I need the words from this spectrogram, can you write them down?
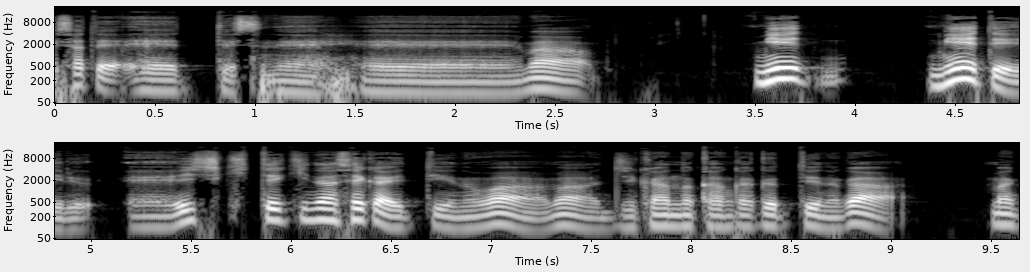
さて、えですね、えまあ見え見えている、えー意識的な世界っていうのは、まあ、時間の感覚っていうのが、まあ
